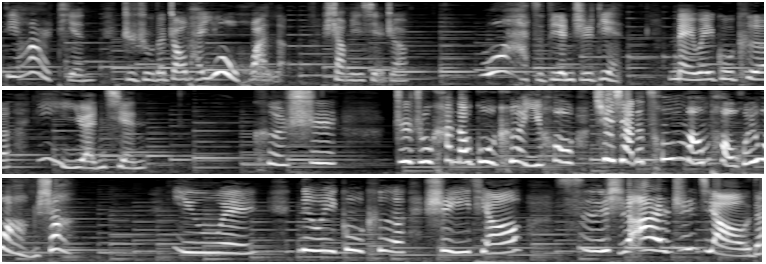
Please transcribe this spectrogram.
第二天，蜘蛛的招牌又换了，上面写着“袜子编织店，每位顾客一元钱”。可是，蜘蛛看到顾客以后，却吓得匆忙跑回网上。因为那位顾客是一条四十二只脚的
